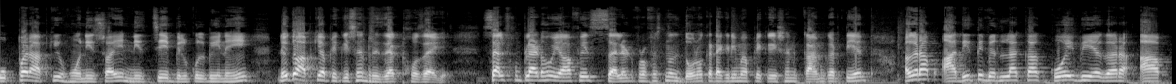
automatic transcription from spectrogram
ऊपर आपकी होनी चाहिए, नीचे बिल्कुल भी नहीं नहीं तो आपकी एप्लीकेशन रिजेक्ट हो जाएगी। सेल्फ एम्प्लॉयड हो या फिर सैलरीड प्रोफेशनल दोनों कैटेगरी में एप्लीकेशन काम करती है। अगर आप आदित्य बिरला का कोई भी अगर आप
